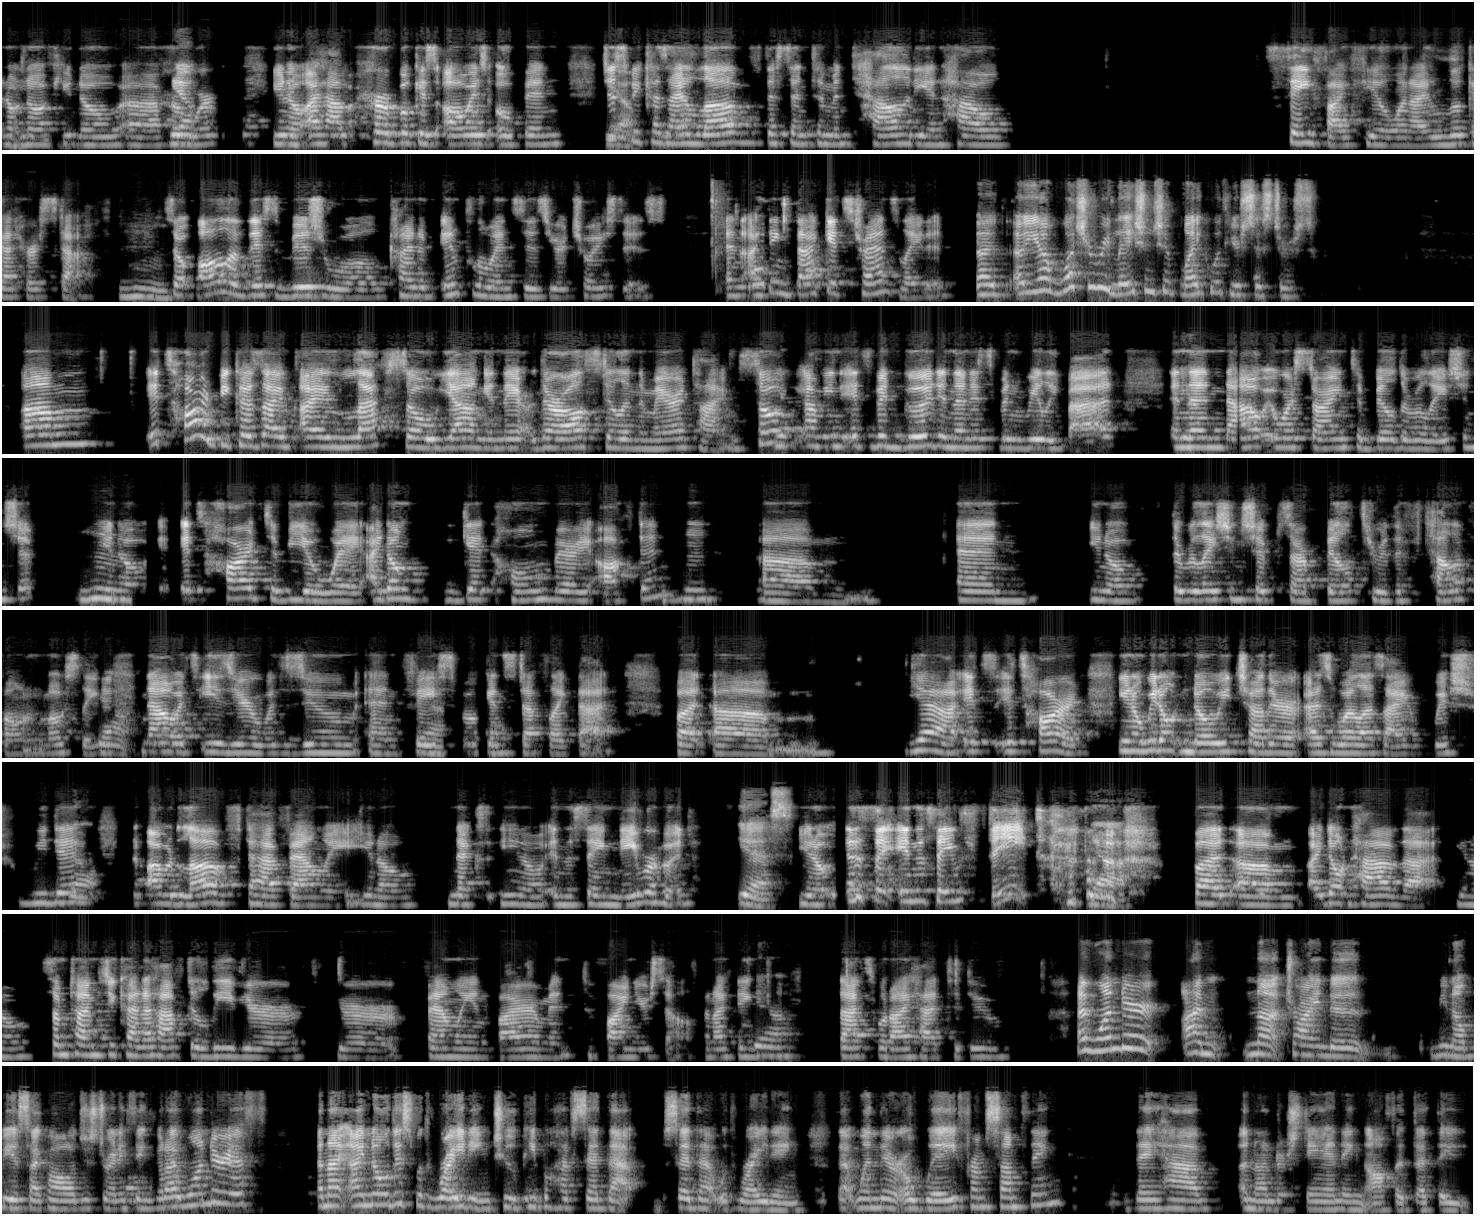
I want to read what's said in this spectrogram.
I don't know if you know uh, her yeah. work. You know, I have her book is always open just yeah. because I love the sentimentality and how safe I feel when I look at her stuff. Mm-hmm. So all of this visual kind of influences your choices. And I think that gets translated. Uh, uh, yeah, what's your relationship like with your sisters? Um, it's hard because I I left so young and they're they're all still in the Maritimes. So yeah. I mean it's been good and then it's been really bad. And yeah. then now we're starting to build a relationship. Mm-hmm. You know, it's hard to be away. I don't get home very often. Mm-hmm um, and you know the relationships are built through the telephone mostly. Yeah. now it's easier with zoom and facebook yeah. and stuff like that. But um yeah it's it's hard. You know we don't know each other as well as i wish we did. Yeah. i would love to have family you know next you know in the same neighborhood. Yes. You know in the, in the same state. Yeah. But um i don't have that you know. Sometimes you kind of have to leave your your family environment to find yourself. And i think yeah. that's what i had to do. I wonder i'm not trying to you know be a psychologist or anything but i wonder if and I, I know this with writing too people have said that said that with writing that when they're away from something they have an understanding of it that they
